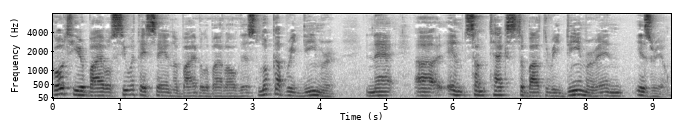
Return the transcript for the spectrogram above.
Go to your Bible, see what they say in the Bible about all this. Look up Redeemer that, uh, in some texts about the Redeemer in Israel.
